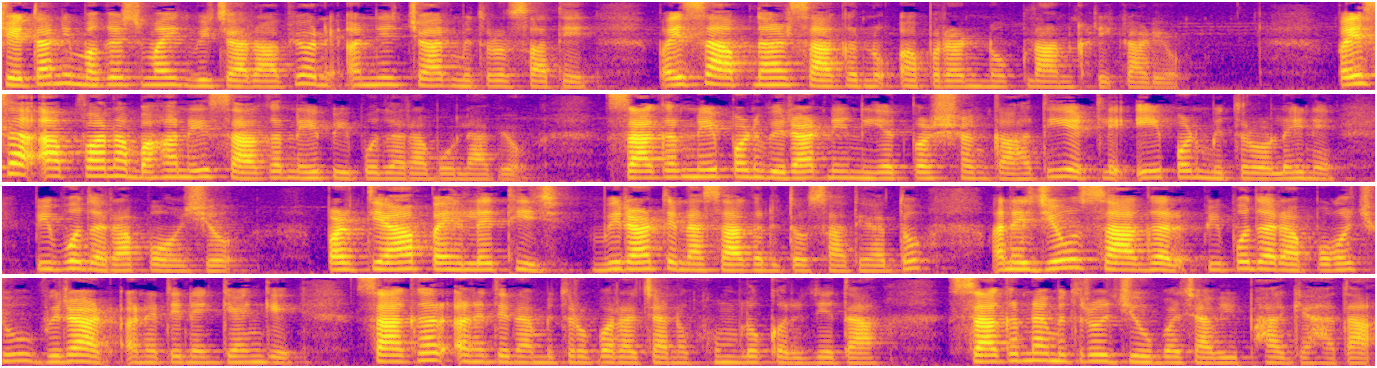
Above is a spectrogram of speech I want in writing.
શેતાની મગજમાં એક વિચાર આવ્યો અને અન્ય ચાર મિત્રો સાથે પૈસા આપનાર સાગરનું અપહરણનો પ્લાન ઘડી કાઢ્યો. પૈસા આપવાના બહાને સાગરને પીપોદરા બોલાવ્યો. સાગરને પણ વિરાટની નિયત પર શંકા હતી એટલે એ પણ મિત્રો લઈને પીપોદરા પહોંચ્યો. પણ ત્યાં પહેલેથી જ વિરાટ તેના સાગરિતો સાથે હતો અને જેવો સાગર પીપોદરા પહોંચ્યો, વિરાટ અને તેને ગેંગે સાગર અને તેના મિત્રો પર અચાનક હુમલો કરી દેતા સાગરના મિત્રો જીવ બચાવી ભાગ્યા હતા.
